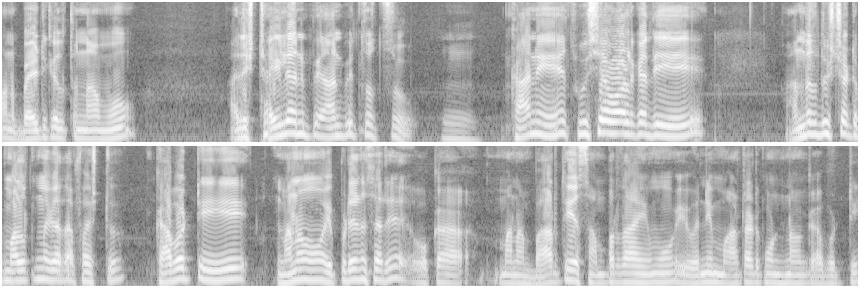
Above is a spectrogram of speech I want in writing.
మనం బయటికి వెళ్తున్నాము. అది స్టైల్ అనిపి అనిపించవచ్చు కానీ చూసేవాళ్ళకి అది అందరి దృష్టి అటు మలుతుంది కదా ఫస్ట్ కాబట్టి మనం ఎప్పుడైనా సరే ఒక మన భారతీయ సంప్రదాయము ఇవన్నీ మాట్లాడుకుంటున్నాం కాబట్టి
